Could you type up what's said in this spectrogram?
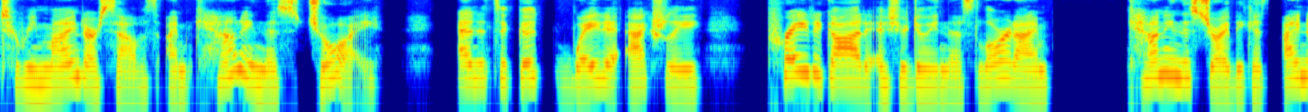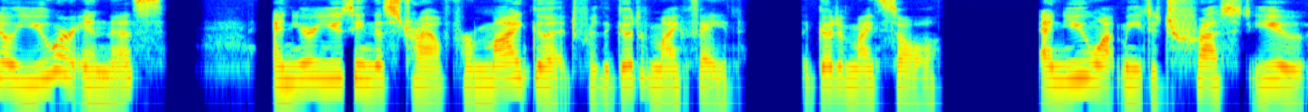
to remind ourselves, I'm counting this joy. And it's a good way to actually pray to God as you're doing this. Lord, I'm counting this joy because I know you are in this and you're using this trial for my good, for the good of my faith, the good of my soul. And you want me to trust you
